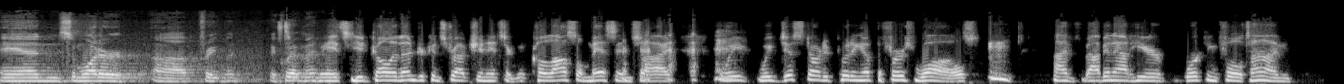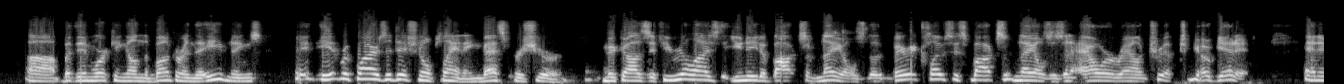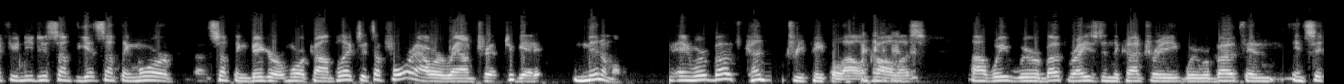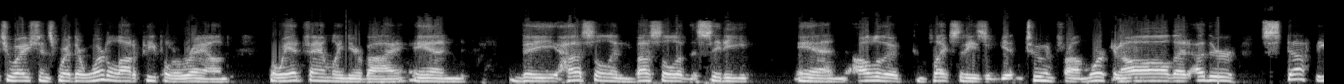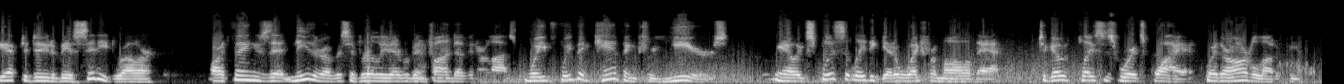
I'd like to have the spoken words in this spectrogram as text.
and some water uh, treatment equipment. It's you'd call it under construction. It's a colossal mess inside. we we've just started putting up the first walls. I've I've been out here working full time, uh, but then working on the bunker in the evenings. It, it requires additional planning, that's for sure. Because if you realize that you need a box of nails, the very closest box of nails is an hour round trip to go get it. And if you need to something get something more something bigger or more complex, it's a four hour round trip to get it minimal. And we're both country people, I'll call us. Uh, we, we were both raised in the country. We were both in, in situations where there weren't a lot of people around, but we had family nearby. And the hustle and bustle of the city and all of the complexities of getting to and from work and all that other stuff that you have to do to be a city dweller are things that neither of us have really ever been fond of in our lives. We've we've been camping for years, you know, explicitly to get away from all of that, to go to places where it's quiet, where there aren't a lot of people.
